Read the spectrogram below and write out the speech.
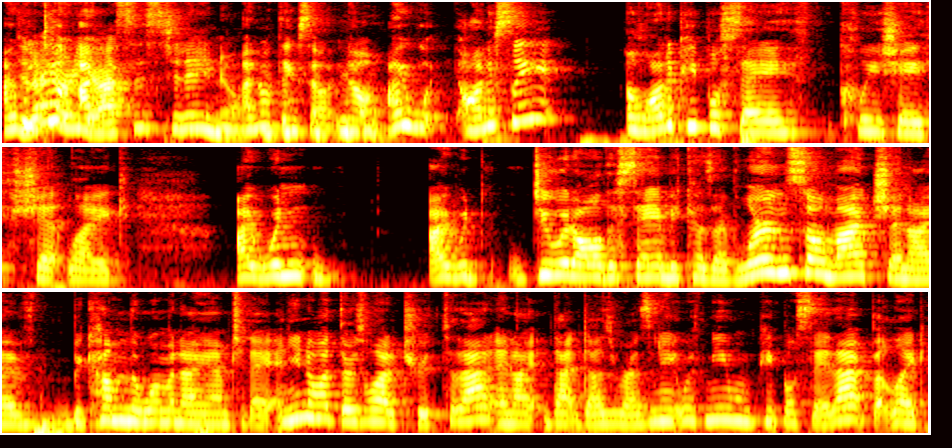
I Did would I do already I, ask this today? No. I don't think so. No, I would honestly. A lot of people say cliche shit like, "I wouldn't." I would do it all the same because I've learned so much and I've become the woman I am today. And you know what? There's a lot of truth to that, and I that does resonate with me when people say that. But like,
